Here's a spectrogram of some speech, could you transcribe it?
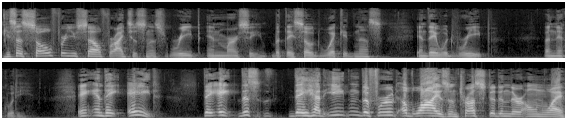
He says, Sow for yourself righteousness, reap in mercy. But they sowed wickedness, and they would reap iniquity. And, and they ate they ate this they had eaten the fruit of lies and trusted in their own way.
